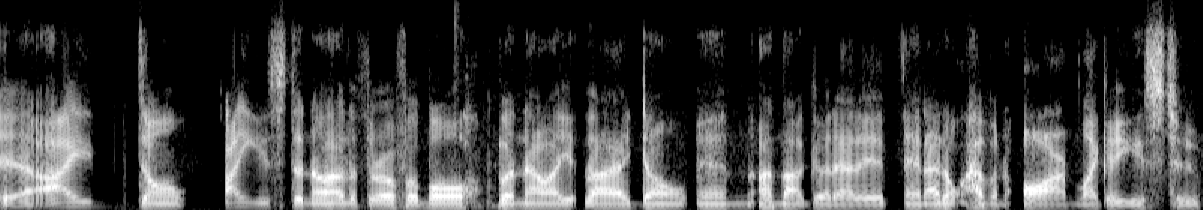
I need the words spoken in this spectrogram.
Yeah, I don't. I used to know how to throw a football, but now I I don't, and I'm not good at it, and I don't have an arm like I used to.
